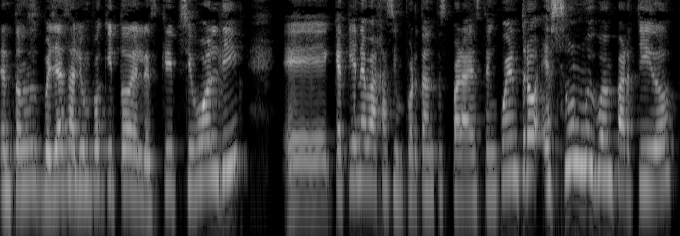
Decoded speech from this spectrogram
entonces pues ya salió un poquito del script Siboldi, eh, que tiene bajas importantes para este encuentro, es un muy buen partido,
